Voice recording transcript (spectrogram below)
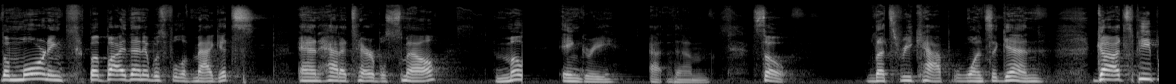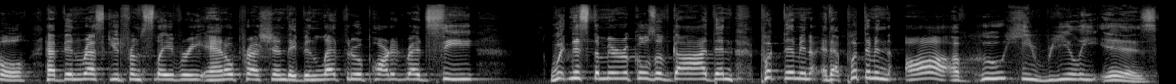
the morning. But by then it was full of maggots and had a terrible smell. And Moses angry at them. So let's recap once again. God's people have been rescued from slavery and oppression. They've been led through a parted Red Sea witness the miracles of God, then put them in, that put them in awe of who He really is.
